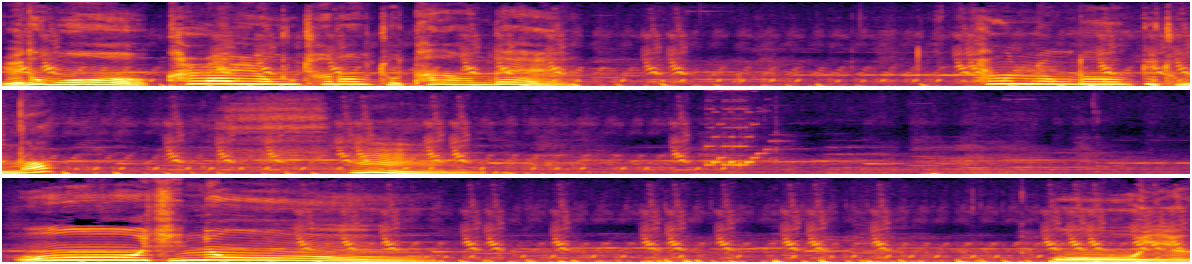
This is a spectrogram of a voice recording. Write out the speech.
얘도 뭐 칼날용처럼 좋다는데 해운용도 꽤 좋나? 음. 오, 신용. 오, 얘.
